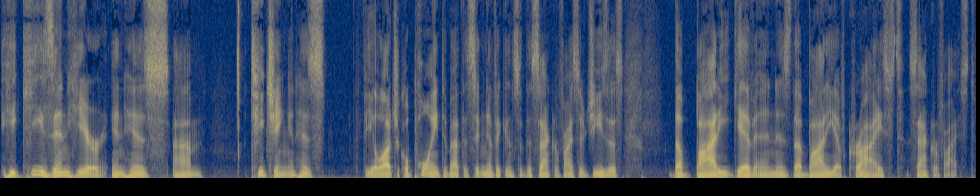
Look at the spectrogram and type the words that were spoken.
He keys in here in his um, teaching and his theological point about the significance of the sacrifice of Jesus. The body given is the body of Christ sacrificed.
